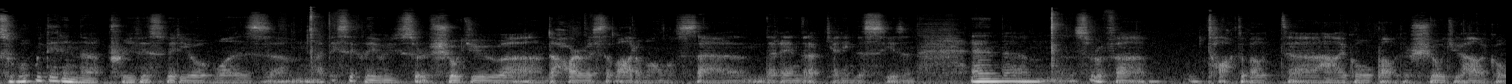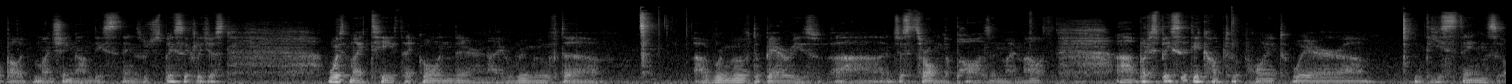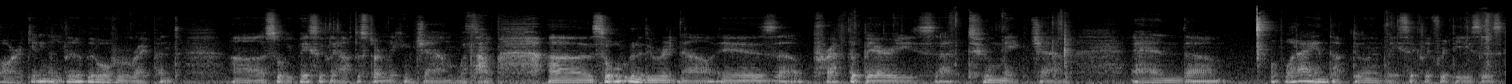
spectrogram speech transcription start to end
So what we did in the previous video was um, basically we sort of showed you uh, the harvest of autumn olives uh, that I ended up getting this season, and um, sort of uh, talked about uh, how I go about or showed you how I go about munching on these things, which is basically just with my teeth. I go in there and I remove the remove the berries, uh, just throwing the paws in my mouth. Uh, but it's basically come to a point where um, these things are getting a little bit over ripened. Uh, so we basically have to start making jam with them. Uh, so what we're going to do right now is uh, prep the berries to make jam. And um, what I end up doing basically for these is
